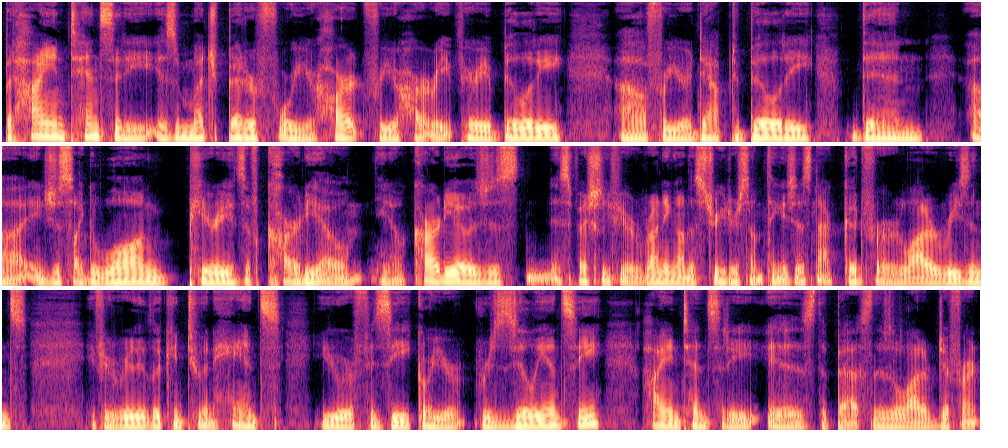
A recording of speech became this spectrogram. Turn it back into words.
but high intensity is much better for your heart, for your heart rate variability, uh, for your adaptability than uh, just like long periods of cardio. You know, cardio is just, especially if you're running on the street or something, it's just not good for a lot of reasons. If you're really looking to enhance your physique or your resiliency, high intensity is the best. And there's a lot of different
